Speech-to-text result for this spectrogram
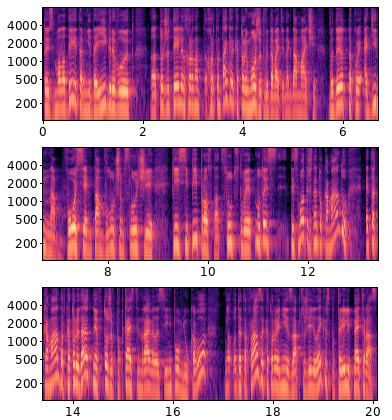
То есть молодые там не доигрывают. А, тот же Тейлен Хортон Такер, который может выдавать иногда матчи, выдает такой 1 на 8, там в лучшем случае. KCP просто отсутствует. Ну, то есть ты смотришь на эту команду, это команда, в которой, да, мне тоже в подкасте нравилось, я не помню у кого, вот эта фраза, которую они за обсуждение Лейкерс повторили 5 раз.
